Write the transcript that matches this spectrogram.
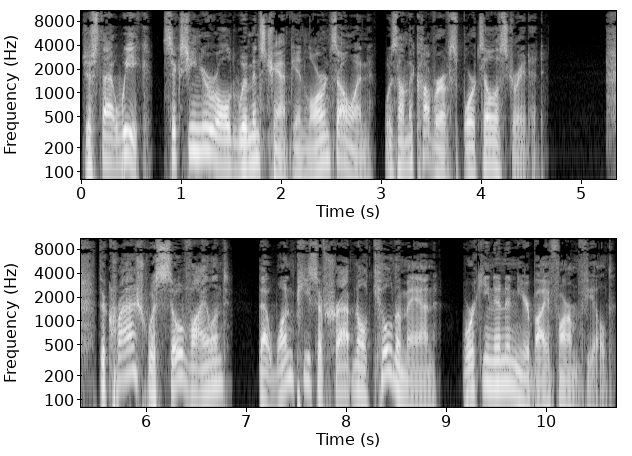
Just that week, 16 year old women's champion Laurence Owen was on the cover of Sports Illustrated. The crash was so violent that one piece of shrapnel killed a man working in a nearby farm field.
